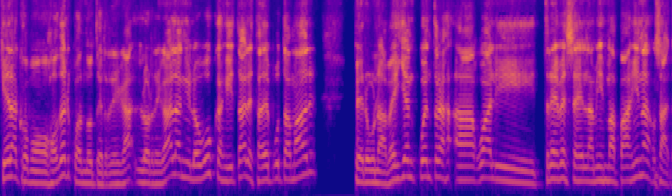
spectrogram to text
que era como, joder, cuando te lo regalan y lo buscas y tal, está de puta madre, pero una vez ya encuentras a Wally tres veces en la misma página, o sea,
